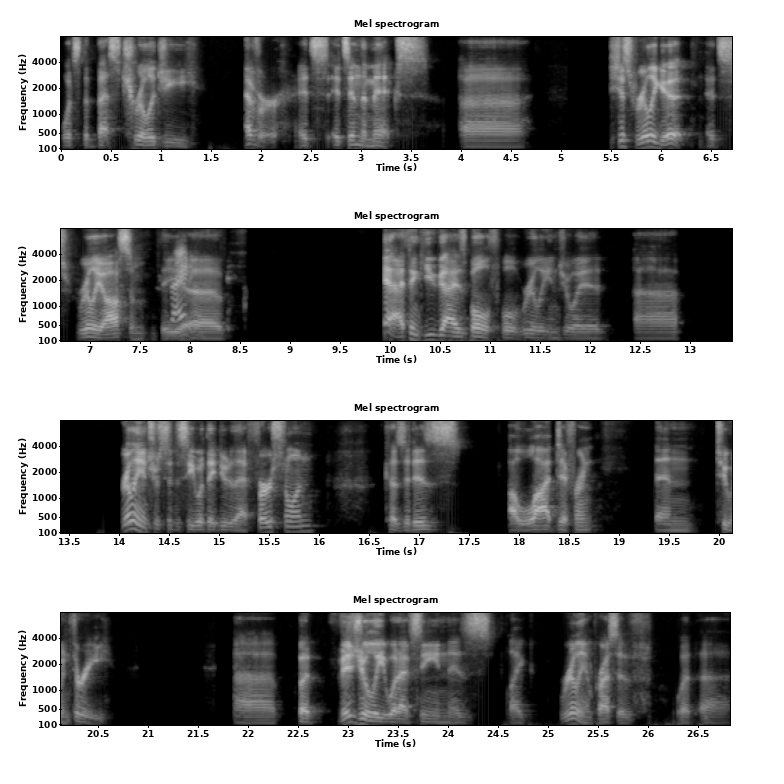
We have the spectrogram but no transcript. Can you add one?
what's the best trilogy ever? It's it's in the mix. Uh, it's just really good. It's really awesome. The Exciting. uh, yeah, I think you guys both will really enjoy it. Uh, really interested to see what they do to that first one because it is a lot different than two and three. Uh, but visually, what I've seen is like really impressive. What uh,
